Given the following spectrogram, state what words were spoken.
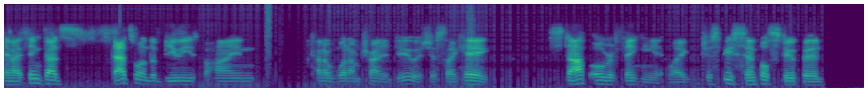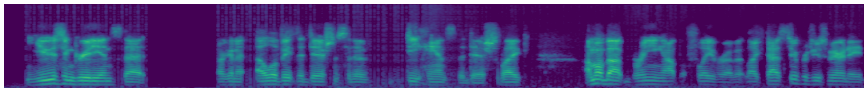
And I think that's that's one of the beauties behind kind of what I'm trying to do is just like, hey, stop overthinking it. Like just be simple, stupid. Use ingredients that are going to elevate the dish instead of dehance the dish. Like I'm about bringing out the flavor of it. Like that super juice marinade.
